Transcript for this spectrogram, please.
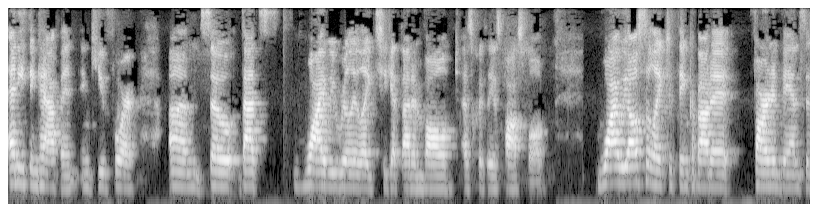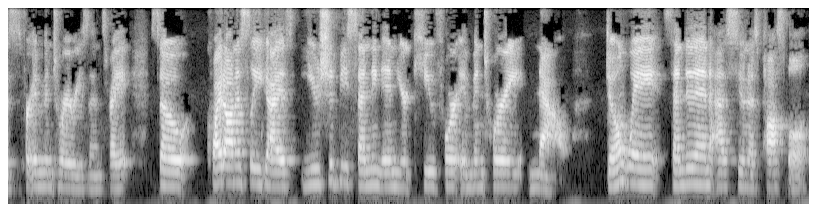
anything can happen in Q4. Um, so that's why we really like to get that involved as quickly as possible. Why we also like to think about it far in advance is for inventory reasons, right? So, quite honestly, guys, you should be sending in your Q4 inventory now. Don't wait, send it in as soon as possible.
